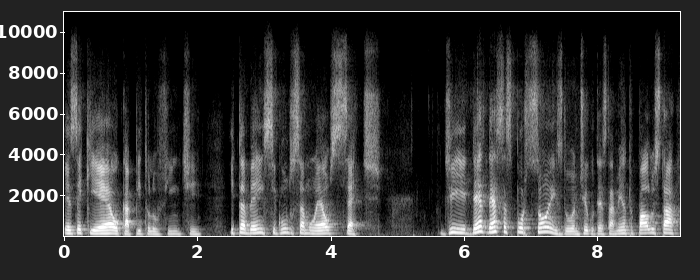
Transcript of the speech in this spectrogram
Ezequiel, capítulo 20 e também 2 Samuel 7 de, de, dessas porções do Antigo Testamento, Paulo está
